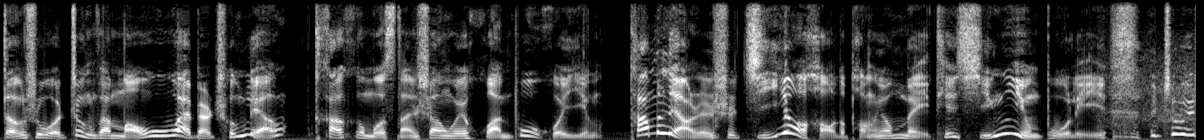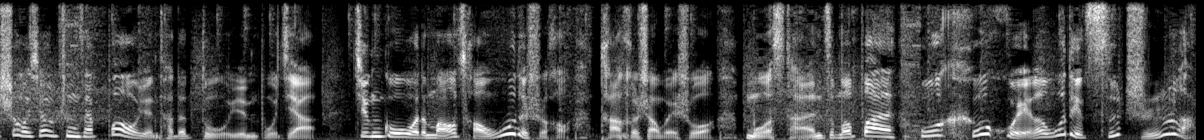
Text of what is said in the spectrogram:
当时我正在茅屋外边乘凉，他和莫斯坦上尉缓步回营。他们两人是极要好的朋友，每天形影不离。这位少校正在抱怨他的赌运不佳。经过我的茅草屋的时候，他和上尉说：“莫斯坦怎么办？我可毁了，我得辞职了。”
